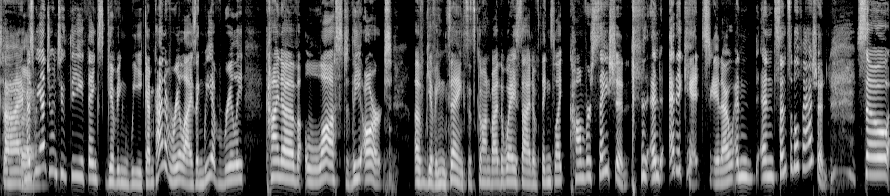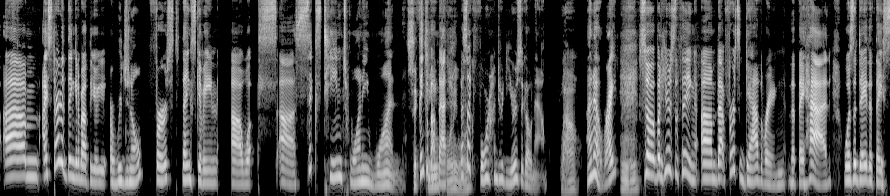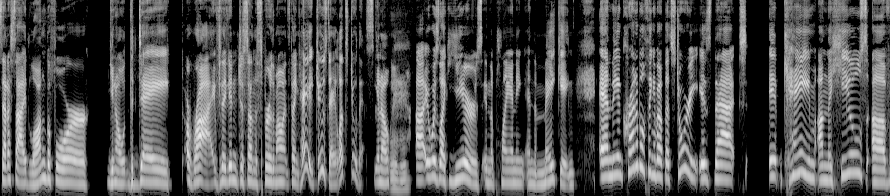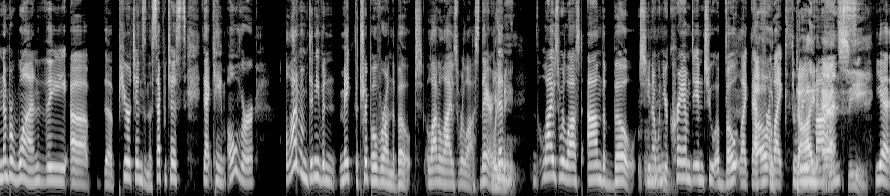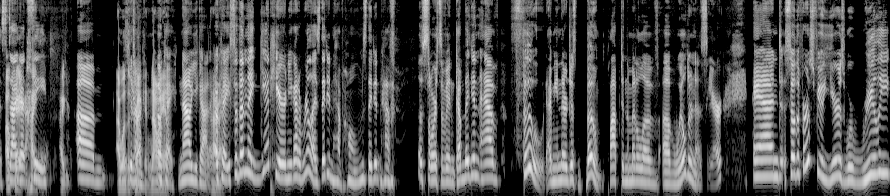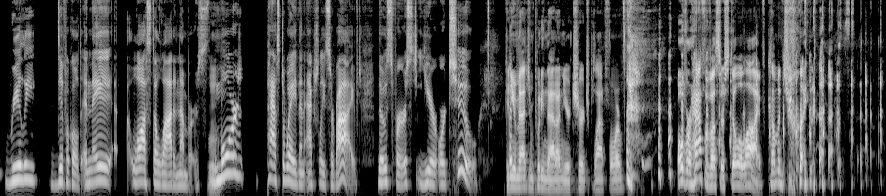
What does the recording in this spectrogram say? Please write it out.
time. As we enter into the Thanksgiving week, I'm kind of realizing we have really kind of lost the art of giving thanks. It's gone by the wayside of things like conversation and etiquette, you know, and and sensible fashion. So um I started thinking about the original first Thanksgiving uh what uh 1621. Think about that. 1621. That's like 400 years ago now. wow. I know, right? Mhm. So, but here's the thing um, that first gathering that they had was a day that they set aside long before, you know, the day arrived. They didn't just on the spur of the moment think, hey, Tuesday, let's do this, you know? Mhm. Uh, it was like years in the planning and the making. And the incredible thing about that story is that it came on the heels of number one, the uh, the Puritans and the separatists that came over. A lot of them didn't even make the trip over on the boat. A lot of lives were lost there. What then do you mean? lives were lost on the boat. You know, when you're crammed into a boat like that for Oh, like three Died months. at sea. Yes, died at I- sea. I, Um, I wasn't you know, tracking. Now I am. okay, now you got it. All right. okay, so then they get here, and you got to realize they didn't have homes, they didn't have a source of income, they didn't have food. I mean, they're just boom, plopped in the middle of of wilderness here, and so the first few years were really, really difficult, and they lost a lot of numbers. Mm. More passed away than actually survived those first year or two. Can But- you imagine putting that on your church platform? Over half of us are still alive. Come and join us.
